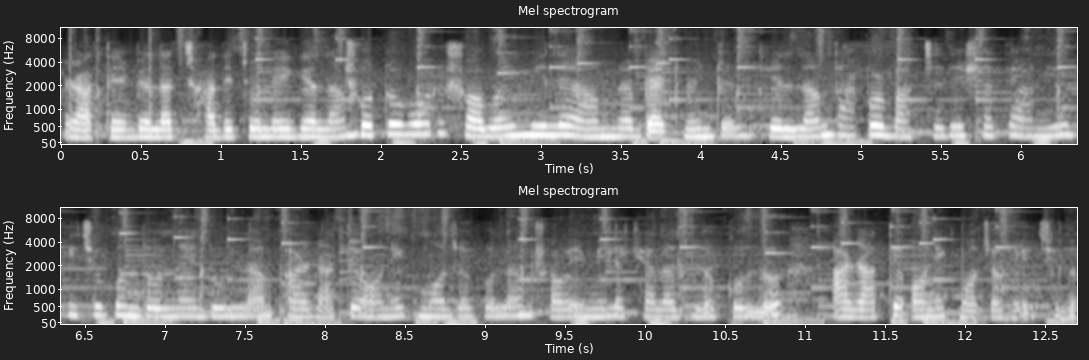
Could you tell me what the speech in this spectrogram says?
রাতের বেলা ছাদে চলে গেলাম। ছোট, বড় সবাই মিলে আমরা ব্যাডমিন্টন খেললাম। তারপর বাচ্চাদের সাথে আমিও কিছুক্ষণ দোলনায় দুললাম আর রাতে অনেক মজা করলাম। সবাই মিলে খেলাধুলা করল আর রাতে অনেক মজা হয়েছিল।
